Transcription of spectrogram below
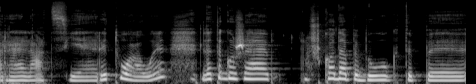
relację rytuały, dlatego że szkoda by było, gdyby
